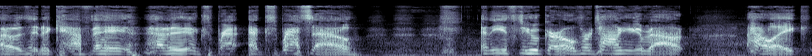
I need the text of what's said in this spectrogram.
I was in a cafe having an expre- espresso, and these two girls were talking about how, like,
